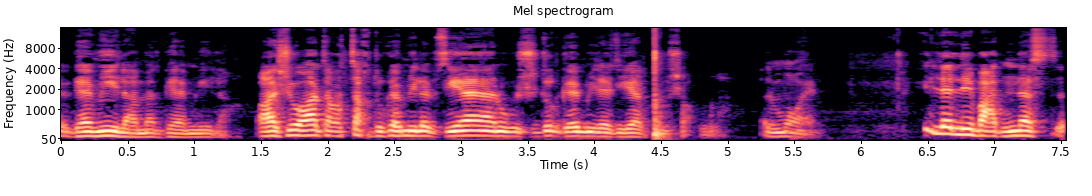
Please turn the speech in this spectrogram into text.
جميله ما جميله أجيو تاخذوا جميله مزيان وجدوا الجميله ديالكم إن شاء الله. المهم إلا اللي بعض الناس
